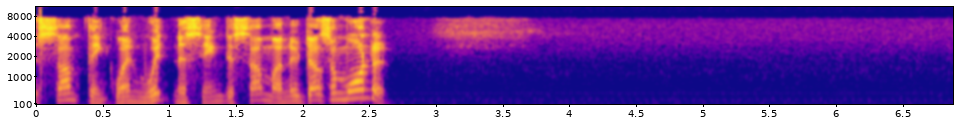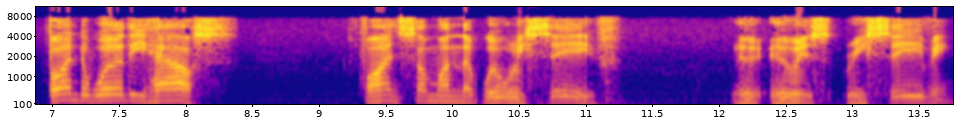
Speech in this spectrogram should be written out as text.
something when witnessing to someone who doesn't want it. Find a worthy house. Find someone that will receive, who, who is receiving.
